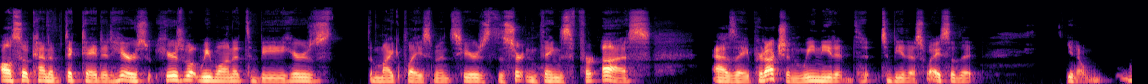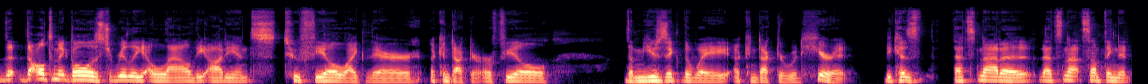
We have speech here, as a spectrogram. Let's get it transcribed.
also kind of dictated here's here's what we want it to be. Here's the mic placements. Here's the certain things for us as a production. We need it to, be this way so that you know the, the ultimate goal is to really allow the audience to feel like they're a conductor or feel the music the way a conductor would hear it because that's not a that's not something that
